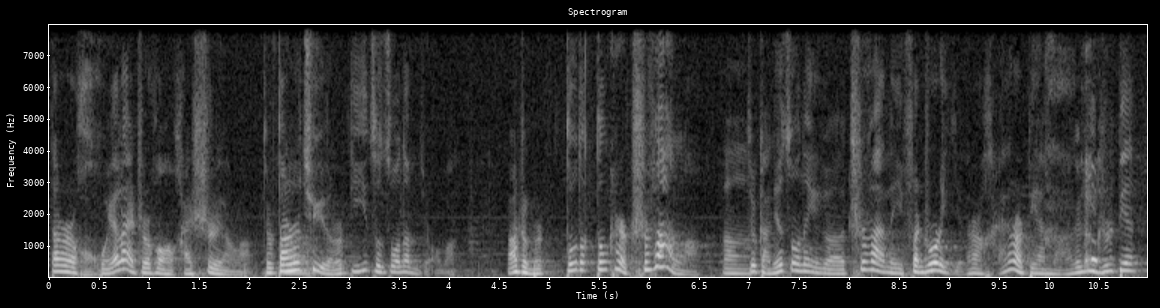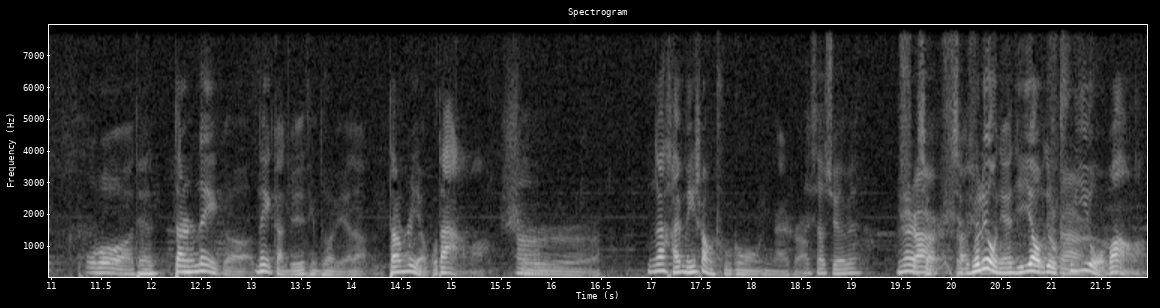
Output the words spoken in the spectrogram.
但是回来之后还适应了，就是当时去的时候第一次坐那么久嘛，然后整个都都都开始吃饭了，啊，就感觉坐那个吃饭那饭桌的椅子上还在那儿颠呢，就一直颠。我天！但是那个那感觉也挺特别的，当时也不大嘛，是、啊应该还没上初中，应该是那小学呗，应该是小小学六年级，要不就是初一，我忘了。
